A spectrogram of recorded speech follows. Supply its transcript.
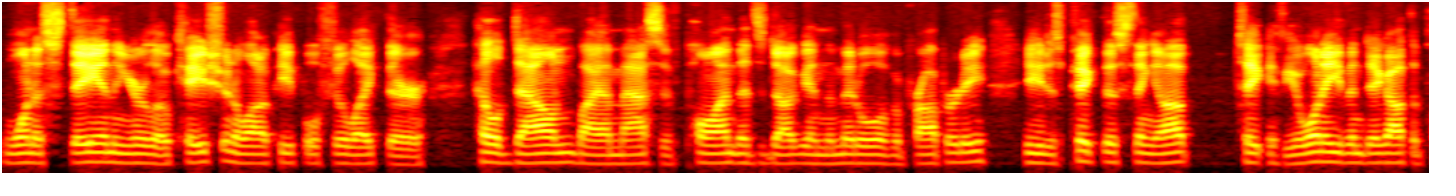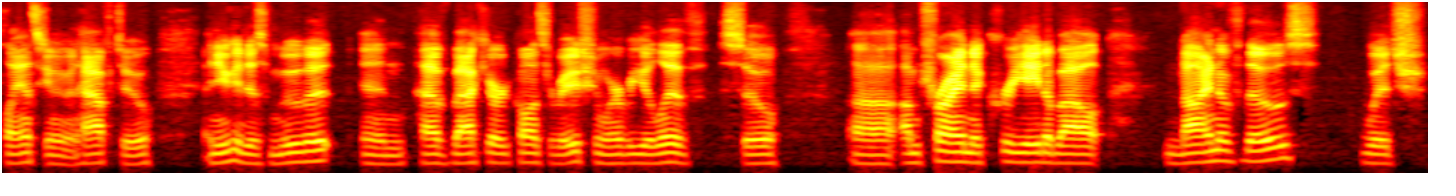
want to stay in your location, a lot of people feel like they're held down by a massive pond that's dug in the middle of a property. You can just pick this thing up, take if you want to even dig out the plants, you don't even have to, and you can just move it and have backyard conservation wherever you live. So uh, I'm trying to create about nine of those, which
